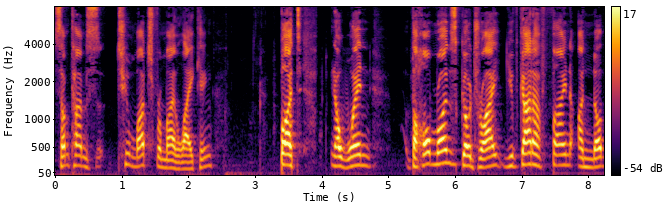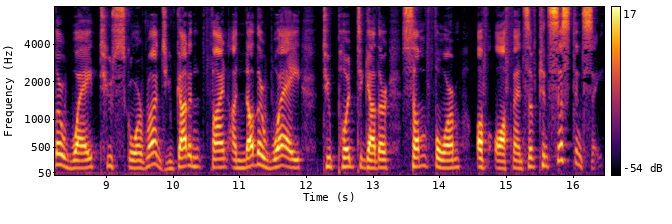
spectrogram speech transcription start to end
sometimes too much for my liking. But, you know, when the home runs go dry, you've got to find another way to score runs. You've got to find another way to put together some form of offensive consistency.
